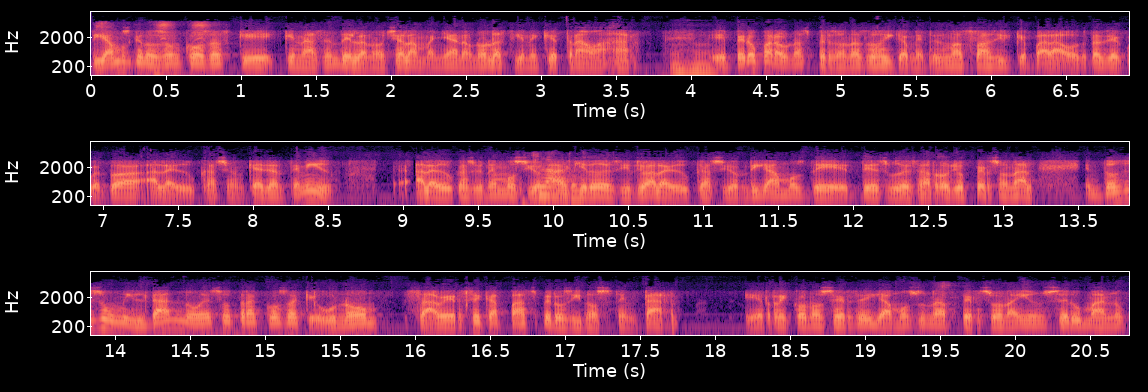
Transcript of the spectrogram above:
digamos que no son cosas que, que nacen de la noche a la mañana, uno las tiene que trabajar. Eh, pero para unas personas lógicamente es más fácil que para otras de acuerdo a, a la educación que hayan tenido. A la educación emocional, Claro. quiero decir yo, a la educación, digamos, de, de su desarrollo personal. Entonces humildad no es otra cosa que uno saberse capaz pero sin ostentar. Eh, reconocerse, digamos, una persona y un ser humano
